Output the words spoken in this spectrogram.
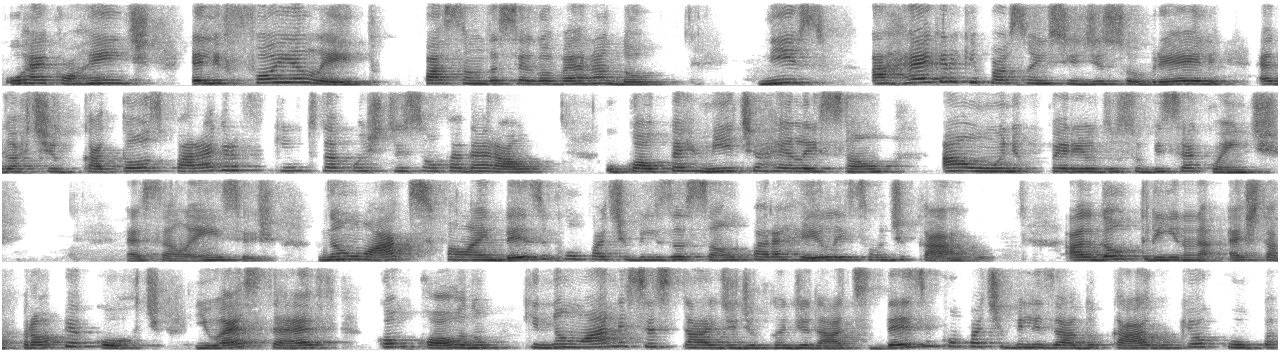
O recorrente, ele foi eleito, passando a ser governador, Nisso, a regra que passou a incidir sobre ele é do artigo 14, parágrafo 5 da Constituição Federal, o qual permite a reeleição a um único período subsequente. Excelências, não há que se falar em desincompatibilização para reeleição de cargo. A doutrina, esta própria Corte e o STF concordam que não há necessidade de o um candidato se desincompatibilizar do cargo que ocupa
